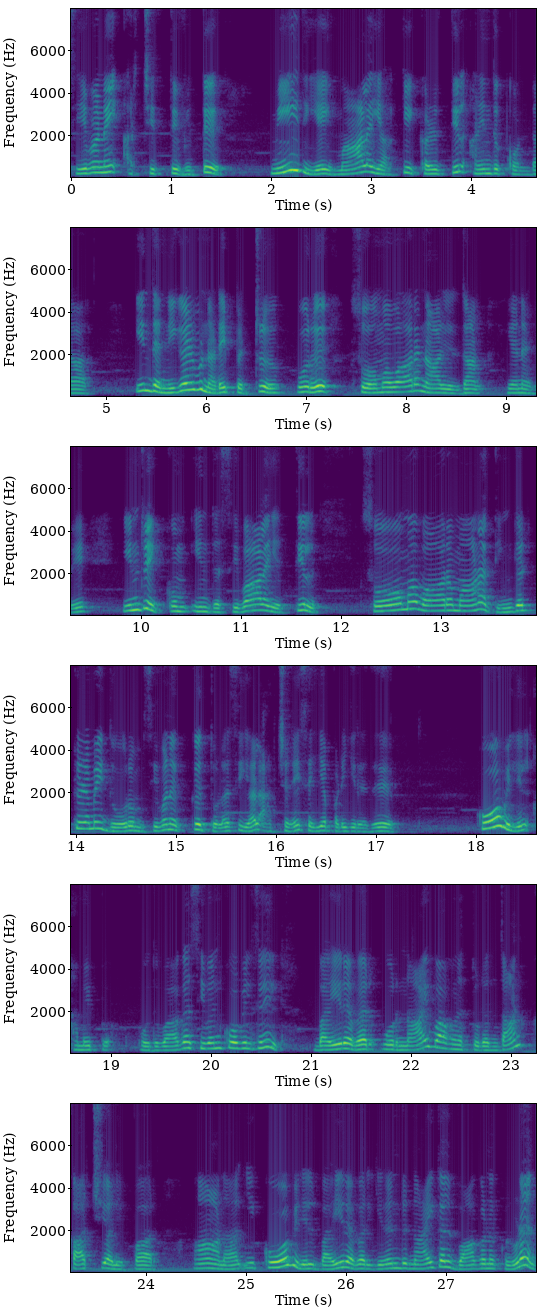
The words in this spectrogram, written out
சிவனை அர்ச்சித்து விட்டு மீதியை மாலையாக்கி கழுத்தில் அணிந்து கொண்டார். இந்த நிகழ்வு நடைபெற்று ஒரு சோமவார நாளில்தான். எனவே இன்றைக்கும் இந்த சிவாலயத்தில் சோமவாரமான திங்கட்கிழமை தோறும் சிவனுக்கு துளசியால் அர்ச்சனை செய்யப்படுகிறது. கோவிலில் அமைப்பு பொதுவாக சிவன் கோவில்களில் பைரவர் ஒரு நாய் வாகனத்துடன் தான் காட்சி அளிப்பார். ஆனால் இக்கோவிலில் பைரவர் இரண்டு நாய்கள் வாகனங்களுடன்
